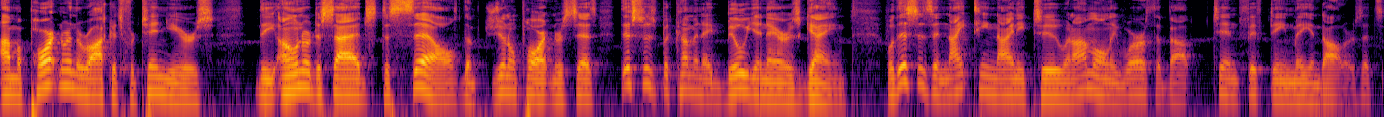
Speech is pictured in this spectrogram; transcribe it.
I'm a partner in the Rockets for ten years. The owner decides to sell. The general partner says this is becoming a billionaire's game. Well, this is in 1992, and I'm only worth about 10, 15 million dollars. That's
